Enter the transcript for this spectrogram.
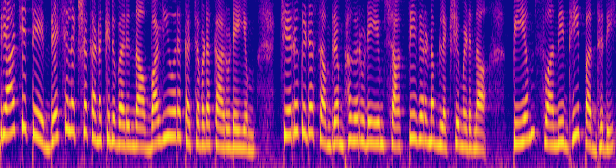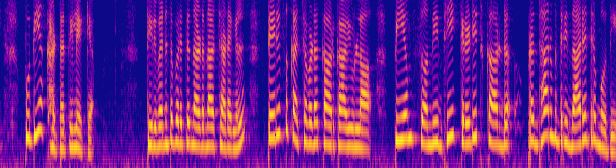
രാജ്യത്തെ ദശലക്ഷക്കണക്കിന് വരുന്ന വഴിയോര കച്ചവടക്കാരുടെയും ചെറുകിട സംരംഭകരുടെയും ശാക്തീകരണം ലക്ഷ്യമിടുന്ന പി എം സ്വനിധി പദ്ധതി പുതിയ ഘട്ടത്തിലേക്ക്. തിരുവനന്തപുരത്ത് നടന്ന ചടങ്ങിൽ തെരുവ് കച്ചവടക്കാർക്കായുള്ള P M Svanidhi credit card പ്രധാനമന്ത്രി നരേന്ദ്രമോദി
